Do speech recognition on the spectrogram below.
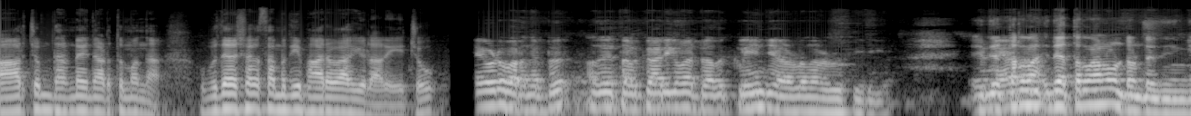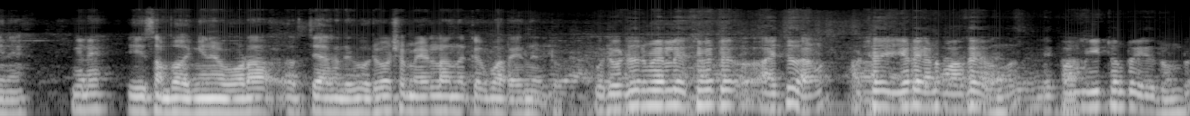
മാർച്ചും ധർണയും നടത്തുമെന്ന് ഉപദേശക സമിതി ഭാരവാഹികൾ അറിയിച്ചു. അയോട് പറഞ്ഞിട്ട് അത് താൽക്കാലികമായിട്ട് അത് ക്ലീൻ ചെയ്യാനുള്ള നടപടി സ്വീകരിക്കും ഇത് എത്ര ഇത് എത്ര നാളുണ്ടുണ്ട് ഇത് ഇങ്ങനെ? ഇങ്ങനെ? ഈ സംഭവം ഇങ്ങനെ ഓട വൃത്തിയാക്കേണ്ടത് ഒരു വർഷം മേളിലാന്നൊക്കെ പറയുന്ന കേട്ടു. ഒരു വട്ടത്തിന് മേളിൽ എസ്റ്റിമേറ്റ് അയച്ചതാണ്. പക്ഷേ ഈയിടെയാണ് പാസ്സായി വന്നത്. ഇപ്പം മീറ്റ് ചെയ്തിട്ടുണ്ട്.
